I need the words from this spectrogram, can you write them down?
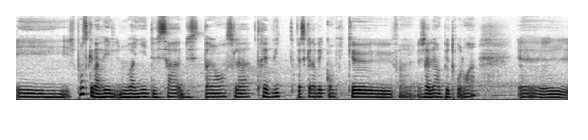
Et je pense qu'elle m'avait éloigné de ça, de cette balance-là très vite parce qu'elle avait compris que j'allais un peu trop loin. Euh,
